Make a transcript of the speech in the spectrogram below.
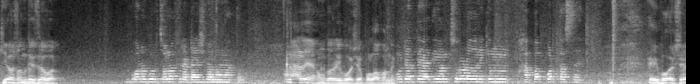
কি অশান্তি হয়েছে আবার? বড় বড় চলাফেরা ডাস ভালো না তো। আরে এখনকার এই বয়সে পোলা মানে ওটার দেখা দিয়ে অনেক ছোটটা জানি কেমন হাব ভাব করতেছে। এই বয়সে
